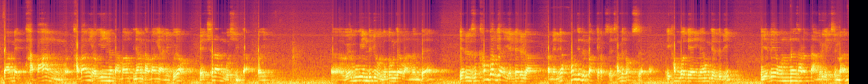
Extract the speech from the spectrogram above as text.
그다음에 다방 뭐 다방이 여기 있는 다방은 그냥 다방이 아니고요. 매춘하는 곳입니다. 거의 어, 외국인들이 노동자 왔는데 예를 들어서 캄보디아 예배를 가- 가면요 형제들밖에 없어요. 자매는 없어요. 이 캄보디아에 있는 형제들이 예배 오는 사람들은 안 그러겠지만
